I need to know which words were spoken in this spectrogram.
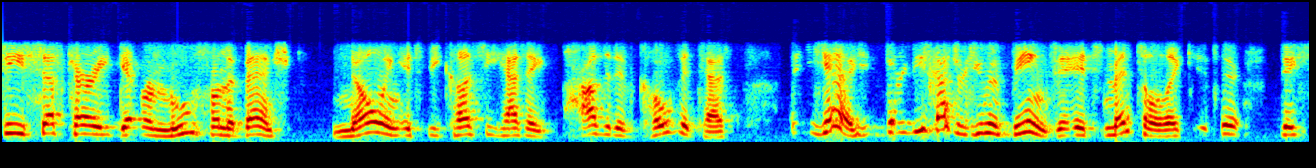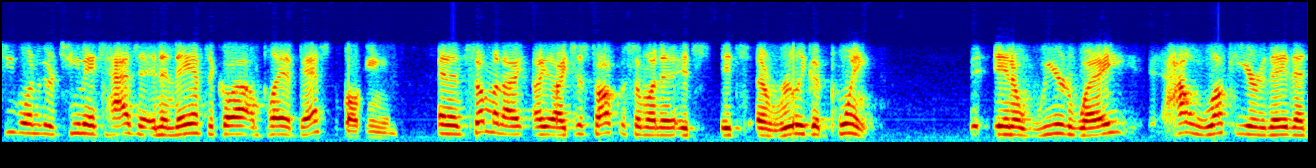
see Seth Curry get removed from the bench, knowing it's because he has a positive COVID test, yeah, these guys are human beings. It's mental. Like they see one of their teammates has it, and then they have to go out and play a basketball game. And then someone I, I, I just talked to someone, and it's it's a really good point. In a weird way, how lucky are they that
